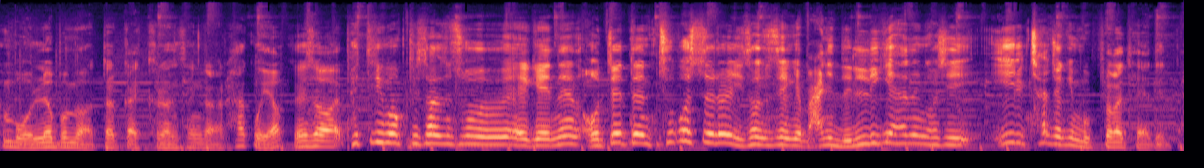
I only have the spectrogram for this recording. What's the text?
한번 올려보면 어떨까 그런 생각을 하고요. 그래서 패트릭 머피 선수에게는 어쨌든 투구수를 이 선수에게 많이 늘리게 하는 것이 1차적인 목표가 돼야 된다.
